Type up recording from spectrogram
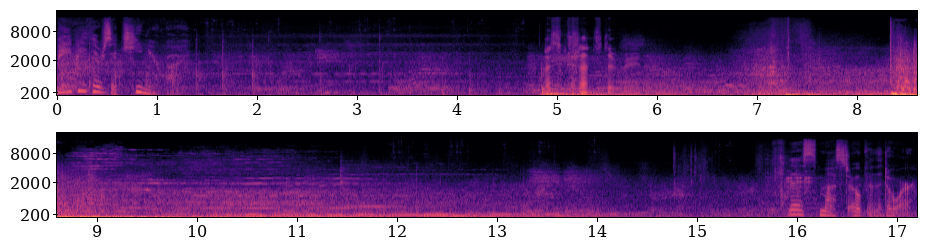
Maybe there's a key nearby. Let's cleanse the room. This must open the door.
